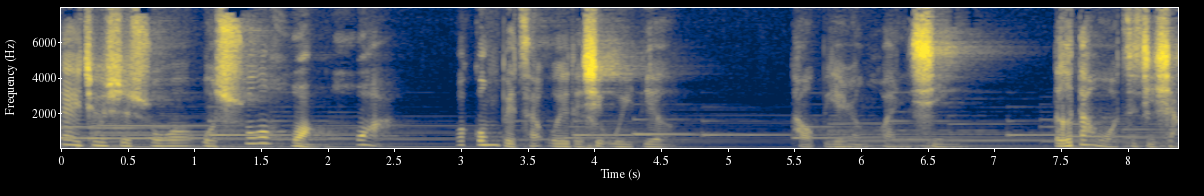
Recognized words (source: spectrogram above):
概就是说，我说谎话，我讲白才为的是为了讨别人欢心，得到我自己想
